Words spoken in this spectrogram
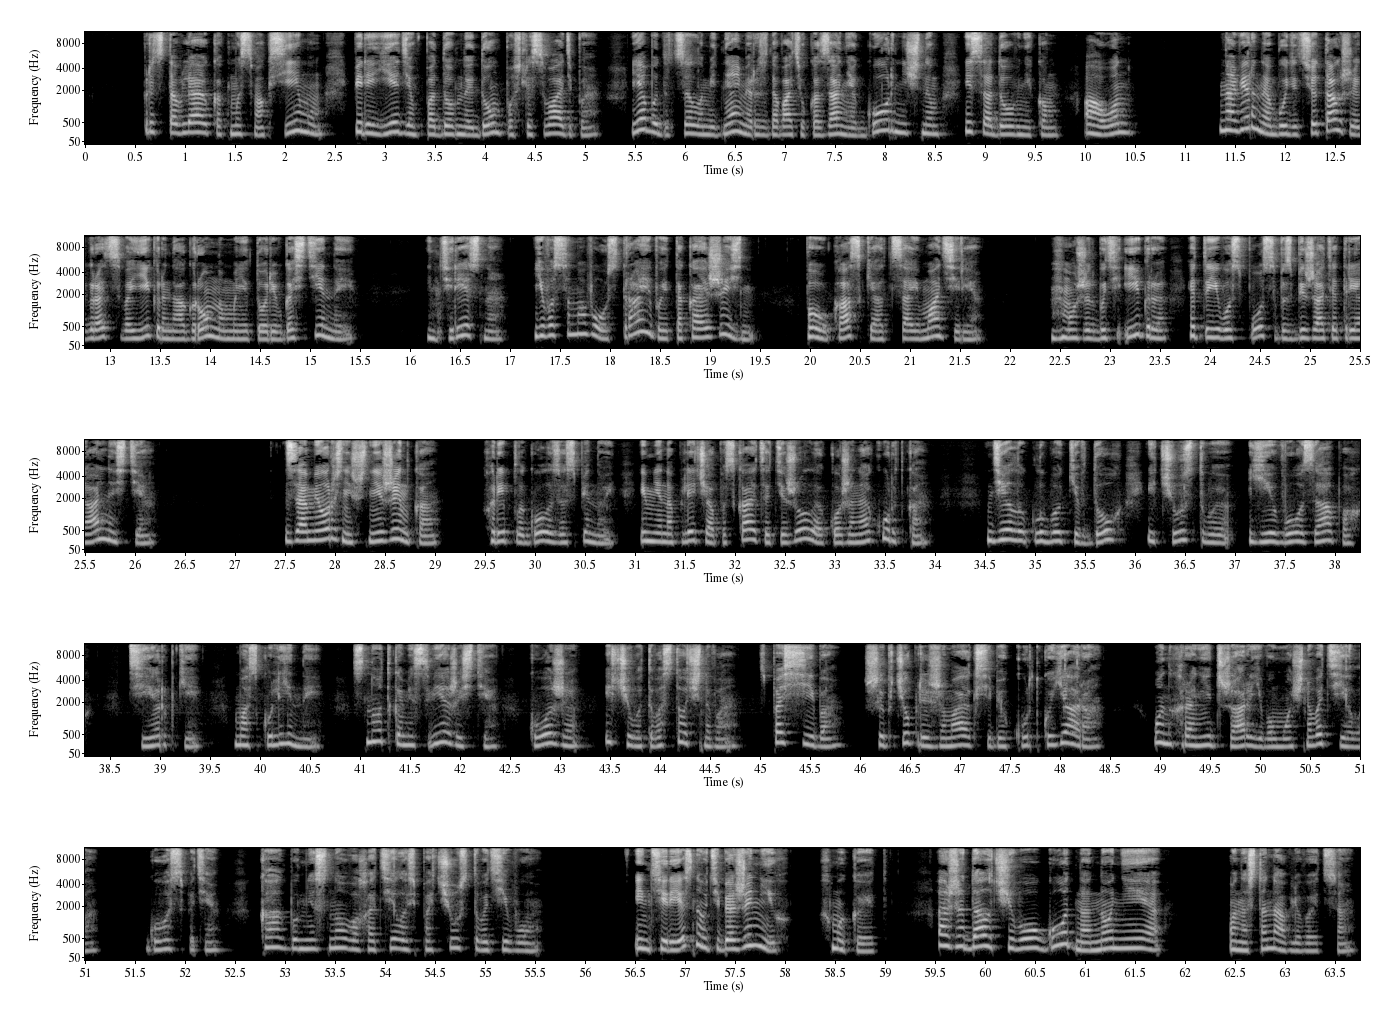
Представляю, как мы с Максимом переедем в подобный дом после свадьбы. Я буду целыми днями раздавать указания горничным и садовникам, а он... Наверное, будет все так же играть свои игры на огромном мониторе в гостиной. Интересно, его самого устраивает такая жизнь? По указке отца и матери. Может быть, игры – это его способ сбежать от реальности? «Замерзнешь, Снежинка!» Хриплый голос за спиной, и мне на плечи опускается тяжелая кожаная куртка. Делаю глубокий вдох и чувствую его запах. Терпкий, маскулинный, с нотками свежести, кожи и чего-то восточного. «Спасибо», — шепчу, прижимая к себе куртку Яра. Он хранит жар его мощного тела. Господи, как бы мне снова хотелось почувствовать его. «Интересно, у тебя жених?» — хмыкает. Ожидал чего угодно, но не... Он останавливается.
